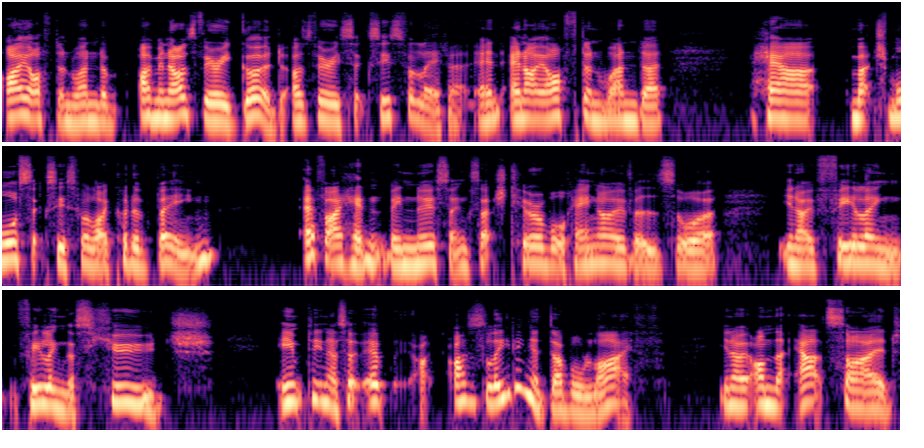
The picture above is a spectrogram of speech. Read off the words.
I often wonder. I mean, I was very good. I was very successful at it, and and I often wonder how much more successful I could have been if I hadn't been nursing such terrible hangovers or, you know, feeling feeling this huge emptiness. It, it, I was leading a double life. You know, on the outside,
